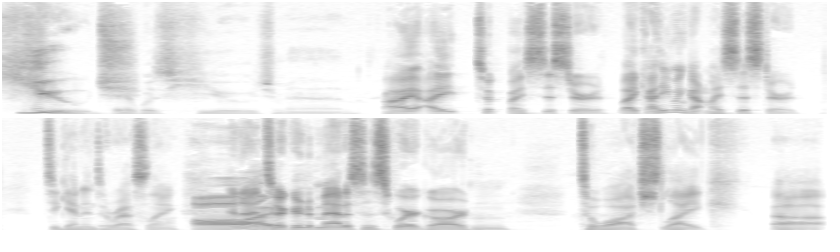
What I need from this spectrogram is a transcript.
huge. It was huge, man. I I took my sister, like I even got my sister to get into wrestling, Oh, and I, I- took her to Madison Square Garden to watch like uh,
